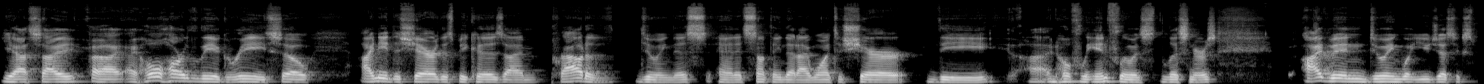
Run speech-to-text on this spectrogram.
Yes, I uh, I wholeheartedly agree. So I need to share this because I'm proud of doing this, and it's something that I want to share the uh, and hopefully influence listeners. I've been doing what you just ex-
